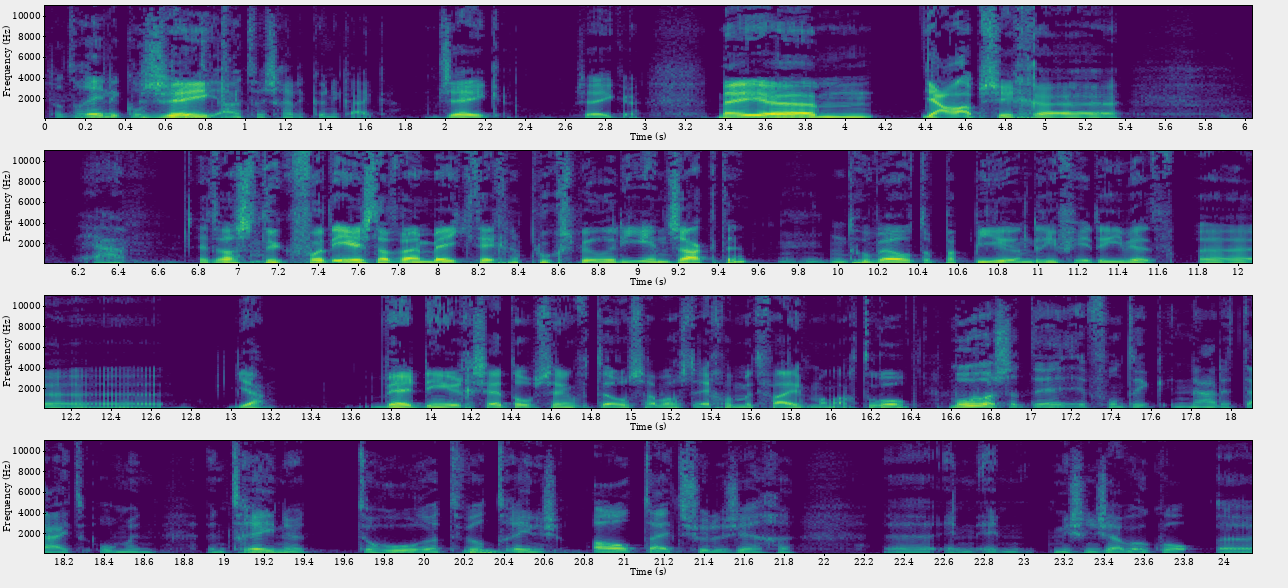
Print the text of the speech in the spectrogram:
dat we redelijk consistent die uitwedstrijden kunnen kijken. Zeker, zeker. Nee, ehm, ja, op zich... ja, het was natuurlijk voor het eerst dat wij een beetje tegen een ploeg speelden die inzakte. Mhm. Want hoewel het op papier een 3-4-3 werd, eh, ja, werd neergezet, de opstelling van Telstar was het echt wel met vijf man achterop. Mooi was dat, hè? vond ik, na de tijd om een, een trainer te horen. Terwijl trainers altijd zullen zeggen. Eh, en, en misschien zijn we ook wel eh,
